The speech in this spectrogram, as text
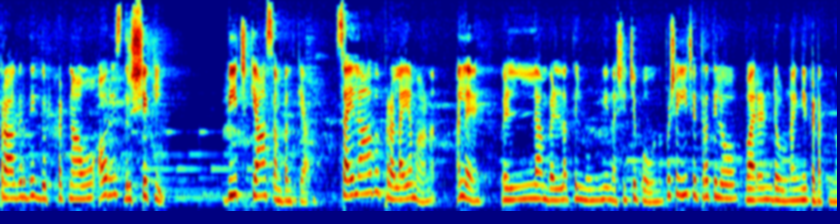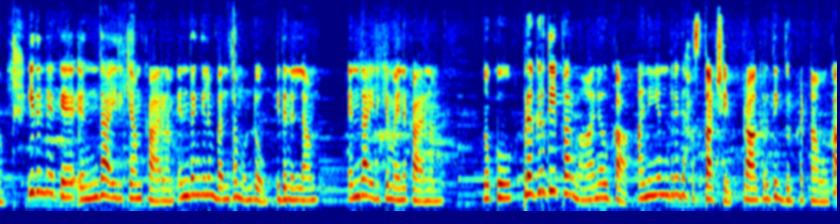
प्राकृतिक दुर्घटनाओं और इस दृश्य की ബീച്ച് ക്യാ സംബന്ധ് ക്യാ സൈലാബ് പ്രളയമാണ് അല്ലേ എല്ലാം വെള്ളത്തിൽ മുങ്ങി നശിച്ചു പോകുന്നു പക്ഷെ ഈ ചിത്രത്തിലോ വരണ്ട് ഉണങ്ങി കിടക്കുന്നു ഇതിൻ്റെയൊക്കെ എന്തായിരിക്കാം കാരണം എന്തെങ്കിലും ബന്ധമുണ്ടോ ഇതിനെല്ലാം എന്തായിരിക്കും അതിന് കാരണം നോക്കൂ പ്രകൃതി पर मानव का अनियंत्रित हस्ताक्षेप प्राकृतिक दुर्घटनाओं का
